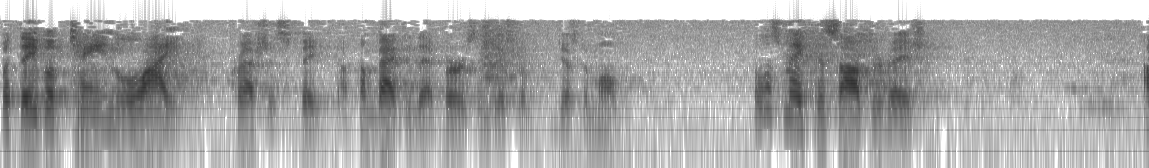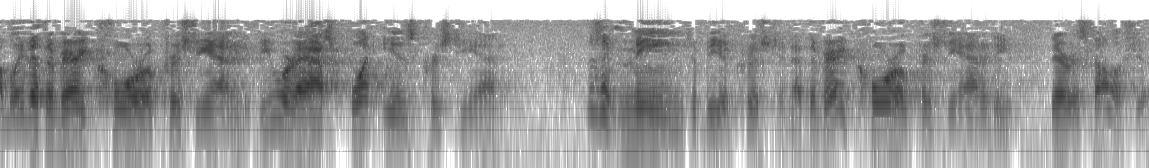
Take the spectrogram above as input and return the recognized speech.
But they've obtained like precious faith. I'll come back to that verse in just a, just a moment. But let's make this observation. I believe at the very core of Christianity, if you were to ask, what is Christianity? What does it mean to be a Christian? At the very core of Christianity, there is fellowship.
